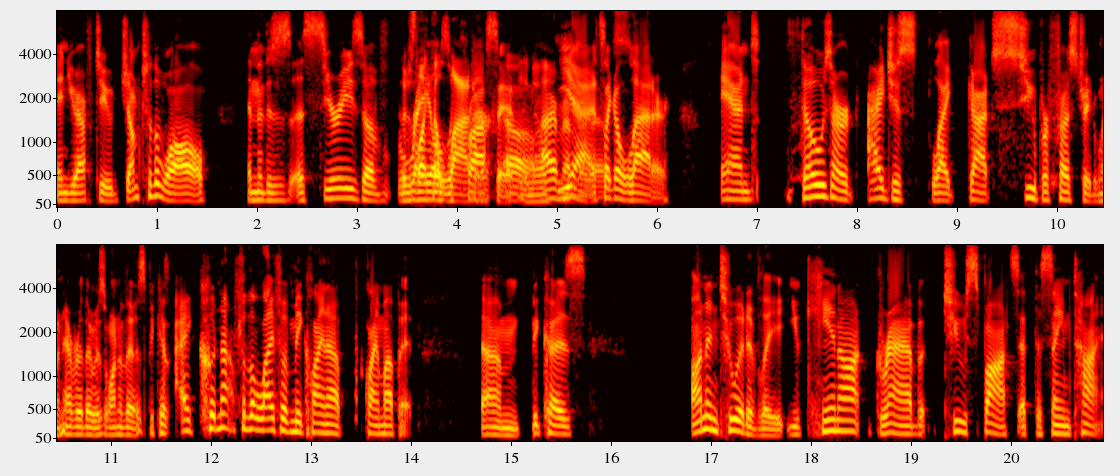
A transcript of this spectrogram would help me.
and you have to jump to the wall, and then there's a series of There's like a rails ladder. across it Oh, you know? I remember yeah, it's like a ladder. And those are I just like got super frustrated whenever there was one of those because I could not for the life of me climb up climb up it. Um because unintuitively you cannot grab two spots at the same time.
